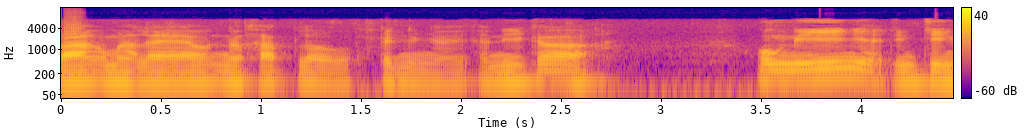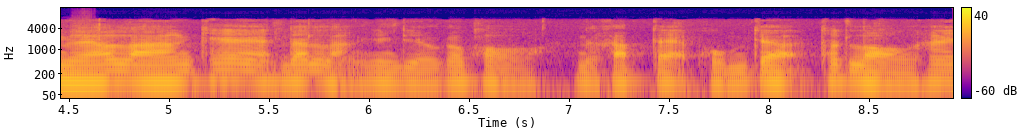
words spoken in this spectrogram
ล้างออกมาแล้วนะครับ เราเป็นยังไง อันนี้ก็องค์นี้เนี่ยจริงๆแล้วล้างแค่ด้านหลังอย่างเดียวก็พอนะครับ แต่ผมจะทดลองให้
